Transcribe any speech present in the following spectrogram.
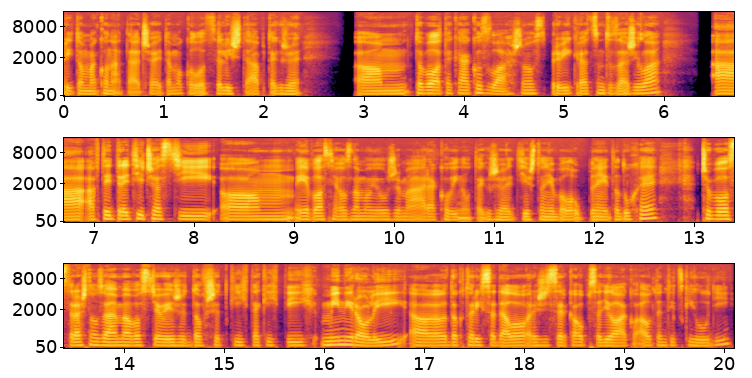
pri tom ako natáča, je tam okolo celý štáb, takže um, to bola taká ako zvláštnosť, prvýkrát som to zažila. A, a v tej tretej časti um, je vlastne oznamujú, že má rakovinu, takže tiež to nebolo úplne jednoduché. Čo bolo strašnou zaujímavosťou je, že do všetkých takých tých mini rolí, uh, do ktorých sa dalo, režisérka obsadila ako autentických ľudí.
